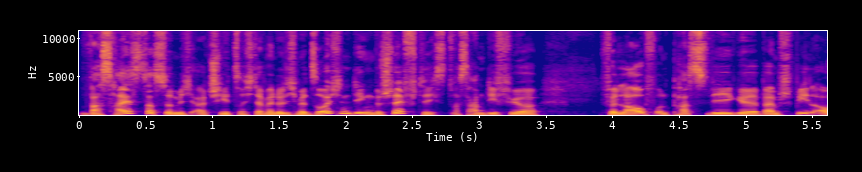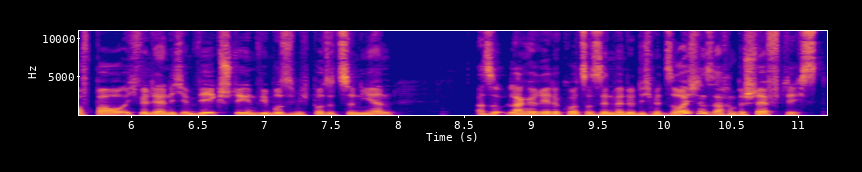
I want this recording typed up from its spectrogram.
Was heißt das für mich als Schiedsrichter, wenn du dich mit solchen Dingen beschäftigst? Was haben die für, für Lauf- und Passwege beim Spielaufbau? Ich will ja nicht im Weg stehen, wie muss ich mich positionieren? Also lange Rede, kurzer Sinn, wenn du dich mit solchen Sachen beschäftigst,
